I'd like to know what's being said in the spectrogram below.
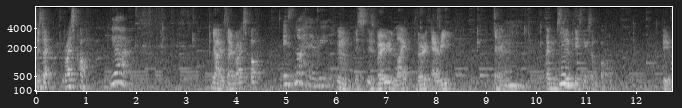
It's like rice puff. Yeah, Yeah, it's like rice puff. it's not heavy. Mm, it's, it's very light, very airy, and I'm still Mm. tasting some coffee. Do you?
